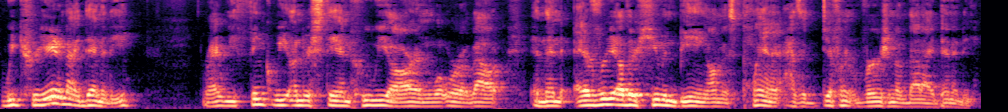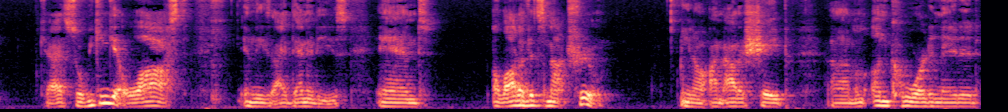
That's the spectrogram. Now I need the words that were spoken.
we create an identity, right? We think we understand who we are and what we're about, and then every other human being on this planet has a different version of that identity. Okay? So we can get lost in these identities, and a lot of it's not true. You know, I'm out of shape, um, I'm uncoordinated,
